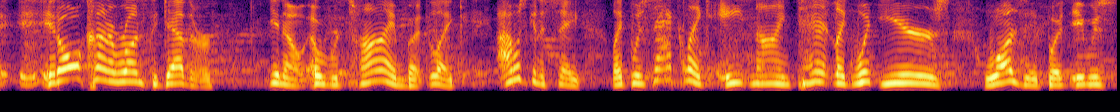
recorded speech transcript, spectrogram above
it, it all kind of runs together. You know, over time. But like, I was going to say, like, was Zach like 8, 9, 10? Like, what years was it? But it was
